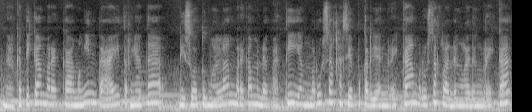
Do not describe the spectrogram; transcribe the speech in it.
Nah, ketika mereka mengintai, ternyata di suatu malam mereka mendapati yang merusak hasil pekerjaan mereka, merusak ladang-ladang mereka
